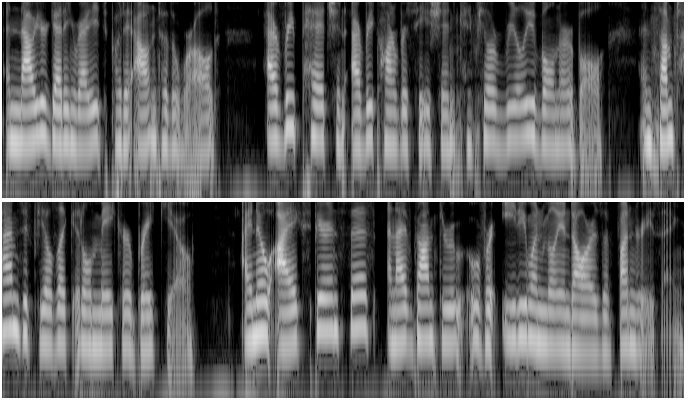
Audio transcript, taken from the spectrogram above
and now you're getting ready to put it out into the world, Every pitch and every conversation can feel really vulnerable, and sometimes it feels like it'll make or break you. I know I experienced this, and I've gone through over $81 million of fundraising.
